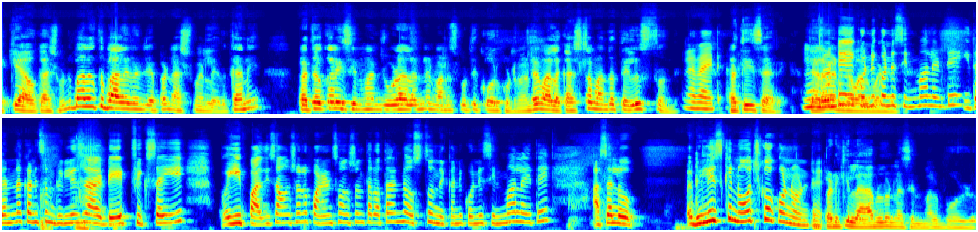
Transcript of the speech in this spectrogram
ఎక్కే అవకాశం ఉంది. బాగాలేకపోతే బాగాలేదని చెప్పండి నష్టమేం లేదు. కానీ ప్రతి ఒక్కరు ఈ సినిమాని చూడాలని నేను మనస్ఫూర్తి కోరుకుంటున్నాను. అంటే వాళ్ళ కష్టం అంతా తెలుస్తుంది ప్రతిసారి. అంటే కొన్ని కొన్ని. సినిమాలు అంటే ఇదన్నా కనీసం రిలీజ్ డేట్ ఫిక్స్ అయ్యి ఈ పది సంవత్సరాలు పన్నెండు సంవత్సరాల తర్వాత వస్తుంది. కానీ కొన్ని సినిమాలు అయితే అసలు రిలీజ్కి నోచుకోకుండా ఉంటాయి ఇప్పటికీ ల్యాబ్లో ఉన్న సినిమాలు బోల్డ్.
